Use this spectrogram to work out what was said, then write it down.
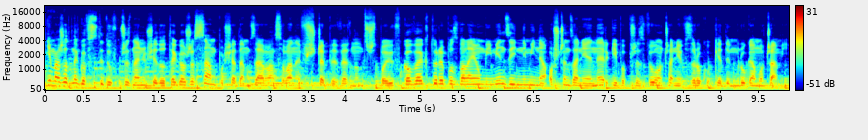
Nie ma żadnego wstydu w przyznaniu się do tego, że sam posiadam zaawansowane wszczepy wewnątrzspojówkowe, które pozwalają mi m.in. na oszczędzanie energii poprzez wyłączanie wzroku, kiedy mrugam oczami.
